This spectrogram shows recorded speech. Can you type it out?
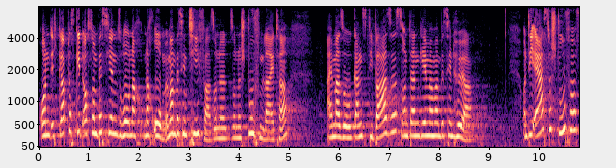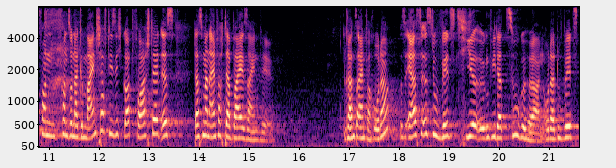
Und ich glaube, das geht auch so ein bisschen so nach, nach oben, immer ein bisschen tiefer, so eine, so eine Stufenleiter, Einmal so ganz die Basis und dann gehen wir mal ein bisschen höher. Und die erste Stufe von, von so einer Gemeinschaft, die sich Gott vorstellt, ist, dass man einfach dabei sein will. Ganz einfach, oder? Das erste ist, du willst hier irgendwie dazugehören oder du willst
